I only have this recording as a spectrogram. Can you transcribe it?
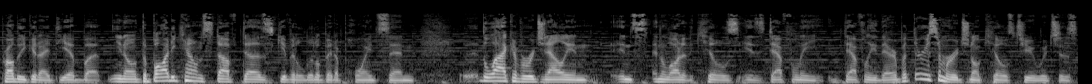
probably a good idea. But, you know, the body count and stuff does give it a little bit of points and the lack of originality in, in, in, a lot of the kills is definitely, definitely there. But there is some original kills too, which is,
